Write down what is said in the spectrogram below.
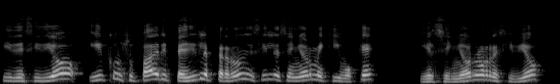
y decidió ir con su padre y pedirle perdón y decirle, Señor, me equivoqué. Y el Señor lo recibió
